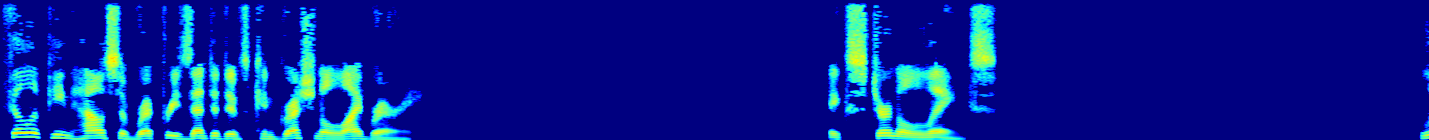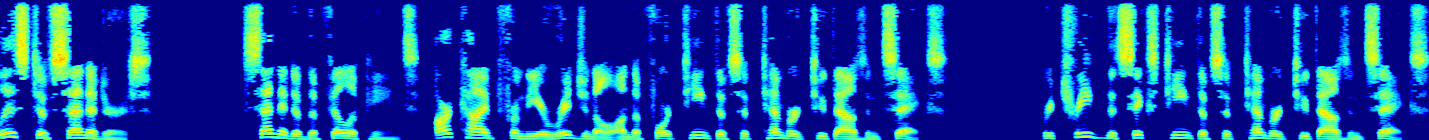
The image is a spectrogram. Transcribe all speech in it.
Philippine House of Representatives Congressional Library. External links List of Senators Senate of the Philippines. Archived from the original on 14 September 2006. Retrieved 16 September 2006.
